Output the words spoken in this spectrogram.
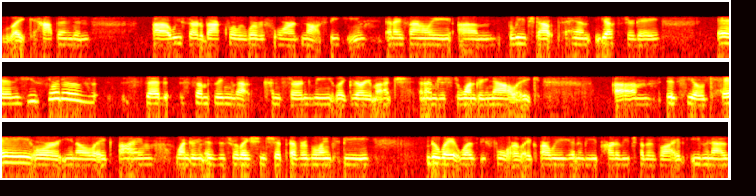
like happened and uh we started back where we were before not speaking. And I finally um reached out to him yesterday. And he sort of said something that concerned me like very much. And I'm just wondering now like um is he okay? Or you know like I'm wondering is this relationship ever going to be the way it was before? Like are we going to be part of each other's lives even as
